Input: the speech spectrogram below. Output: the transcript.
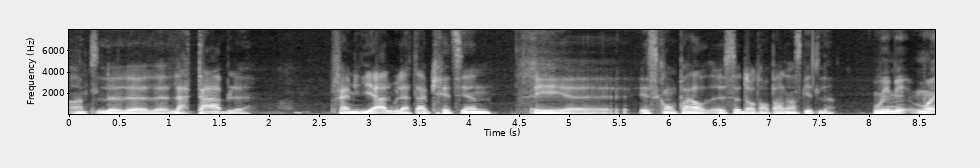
entre le- le- le- la table familiale ou la table chrétienne et, euh, et ce qu'on parle, ce dont on parle dans ce guide-là? Oui, mais moi,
